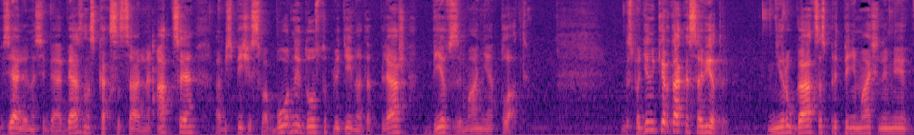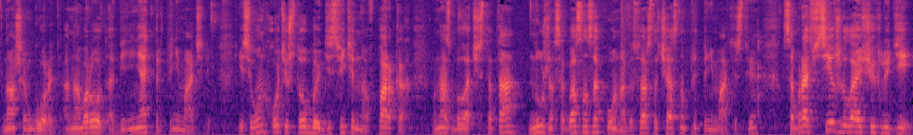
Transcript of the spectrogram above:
взяли на себя обязанность, как социальная акция, обеспечить свободный доступ людей на этот пляж без взимания платы. Господину Киртака советую не ругаться с предпринимателями в нашем городе, а наоборот объединять предпринимателей. Если он хочет, чтобы действительно в парках у нас была чистота, нужно, согласно закону о государственно-частном предпринимательстве, собрать всех желающих людей,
